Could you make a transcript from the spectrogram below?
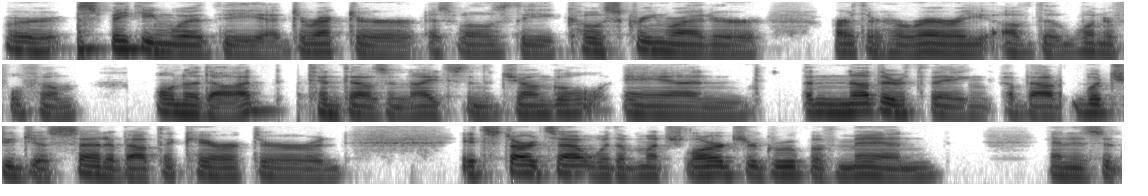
We're speaking with the uh, director as well as the co-screenwriter arthur harari of the wonderful film onoda 10000 nights in the jungle and another thing about what you just said about the character and it starts out with a much larger group of men and as it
